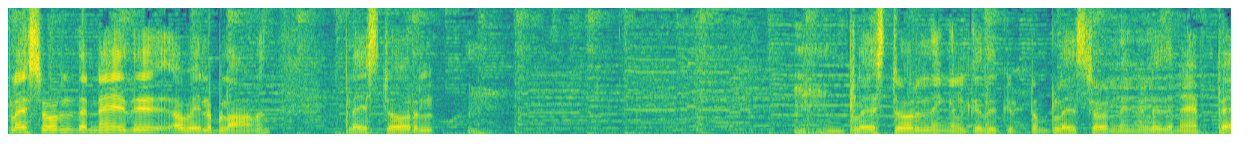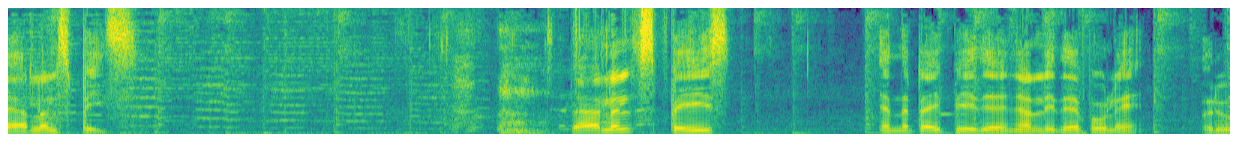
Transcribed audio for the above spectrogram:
പ്ലേ സ്റ്റോറിൽ തന്നെ ഇത് അവൈലബിൾ ആണ്. പ്ലേ സ്റ്റോറിൽ പ്ലേ സ്റ്റോറിൽ നിങ്ങൾക്കിത് കിട്ടും. പ്ലേ സ്റ്റോറിൽ നിങ്ങൾ ഇതിനെ പാരലൽ സ്പേസ്. പാരലൽ സ്പേസ് എന്ന് ടൈപ്പ് ചെയ്ത് കഴിഞ്ഞാൽ ഇതേപോലെ ഒരു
